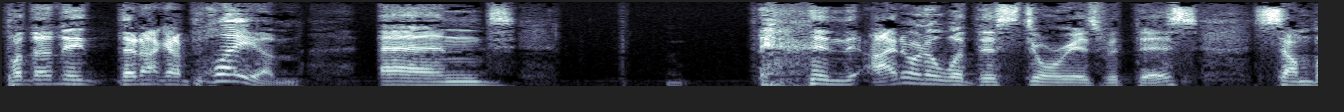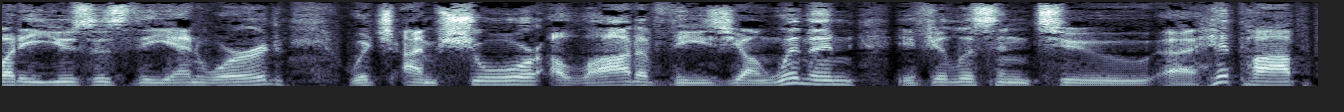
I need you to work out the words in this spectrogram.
But then they, they're not going to play them, and and I don't know what this story is with this. Somebody uses the N word, which I'm sure a lot of these young women, if you listen to uh, hip hop,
